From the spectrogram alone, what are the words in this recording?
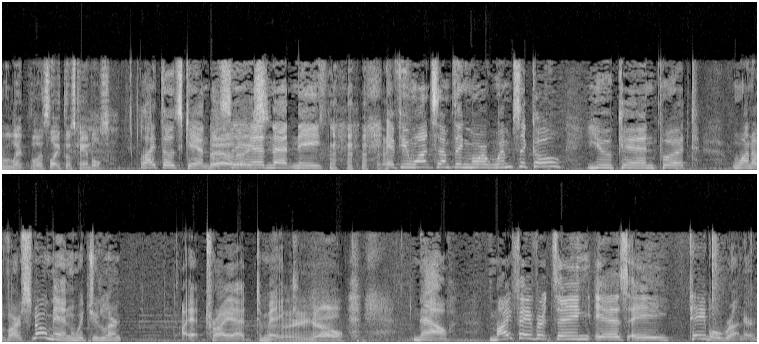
Ooh, let, us light those candles. Light those candles. Yeah, See, nice. Isn't that neat? if you want something more whimsical, you can put one of our snowmen, which you learned at Triad to make. There you go. Now, my favorite thing is a table runner.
